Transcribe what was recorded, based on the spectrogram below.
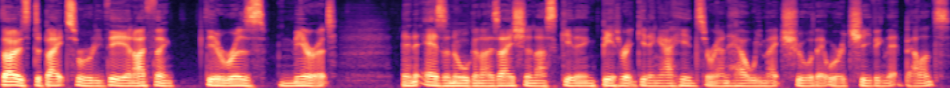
Those debates are already there, and I think there is merit in, as an organisation, us getting better at getting our heads around how we make sure that we're achieving that balance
